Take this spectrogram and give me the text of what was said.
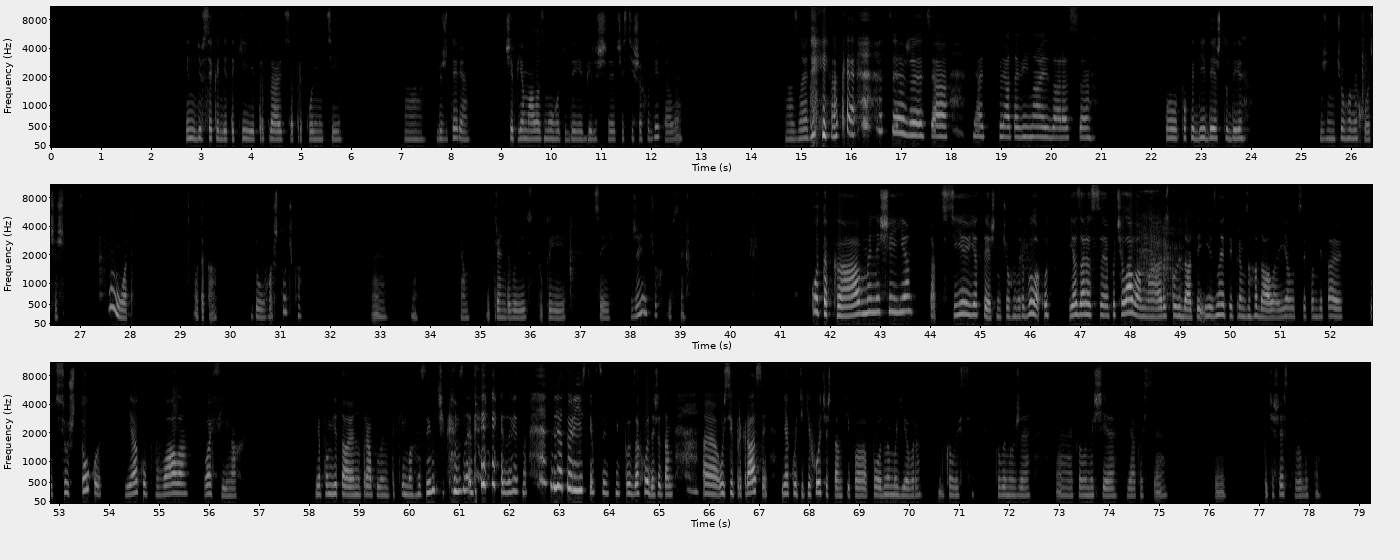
Іноді в секонді такі трапляються прикольні ці а, біжутерія. Ще б я мала змогу туди більш е, частіше ходити, але а, знаєте, як це ця ця клята війна, і зараз, е, поки дійдеш туди, вже нічого не хочеш. Ну от, отака довга штучка. Е, ну, прям і трендовий тут і цей жемчуг, і все. Отака в мене ще є. Так, з цією я теж нічого не робила. От я зараз е, почала вам е, розповідати, і знаєте, прям згадала. Я оце пам'ятаю оцю штуку я купувала в Афінах. Я пам'ятаю, натрапила на такий магазинчик, знаєте, звісно, для туристів. Це, типу, заходиш, а там е, усі прикраси, яку тільки хочеш, там, типу, по одному євро. Ну, Колись, коли ми вже, е, коли ми ще якось е, путешествували, то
